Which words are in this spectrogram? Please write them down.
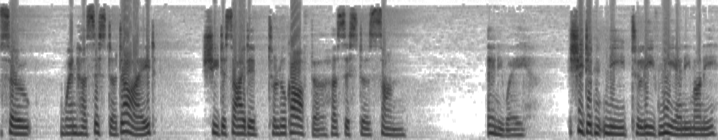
So, when her sister died, she decided to look after her sister's son. Anyway, she didn't need to leave me any money.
